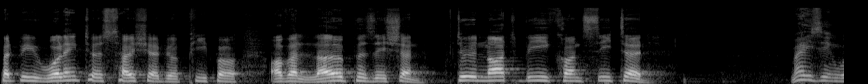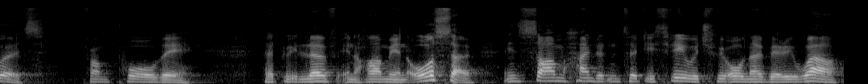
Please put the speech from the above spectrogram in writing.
but be willing to associate with people of a low position. Do not be conceited. Amazing words from Paul there that we live in harmony. And also in Psalm 133, which we all know very well,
